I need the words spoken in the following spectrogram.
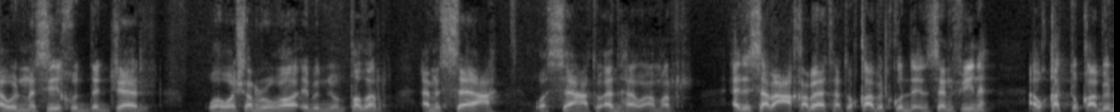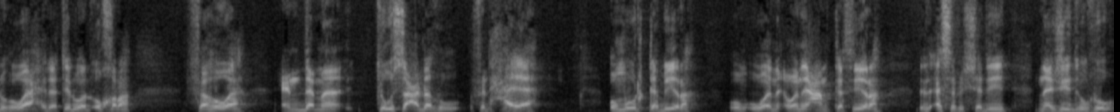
أو المسيخ الدجال وهو شر غائب ينتظر أم الساعة؟ والساعة أدهى وأمر. أدي سبع عقبات هتقابل كل إنسان فينا أو قد تقابله واحدة تلو الأخرى فهو عندما توسع له في الحياة أمور كبيرة ونعم كثيرة للأسف الشديد نجده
